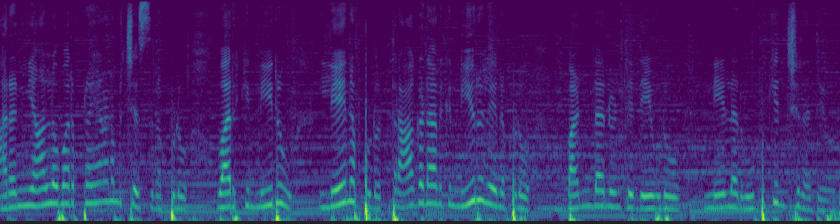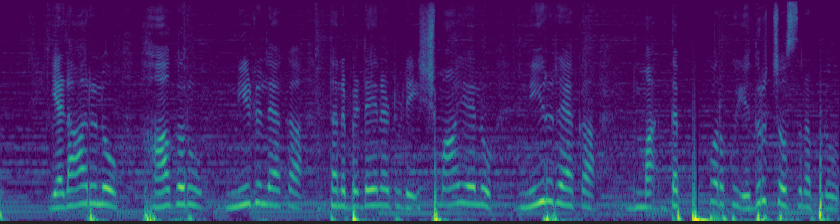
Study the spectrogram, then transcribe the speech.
అరణ్యాల్లో వారు ప్రయాణం చేసినప్పుడు వారికి నీరు లేనప్పుడు త్రాగడానికి నీరు లేనప్పుడు బండ నుండి దేవుడు నీళ్ళ రూపికించిన దేవుడు. ఎడారులో హాగరు నీరు లేక తన బిడ్డైనటువంటి ఇష్మాయేలు నీరు లేక దప్పి కొరకు ఎదురు చూస్తున్నప్పుడు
